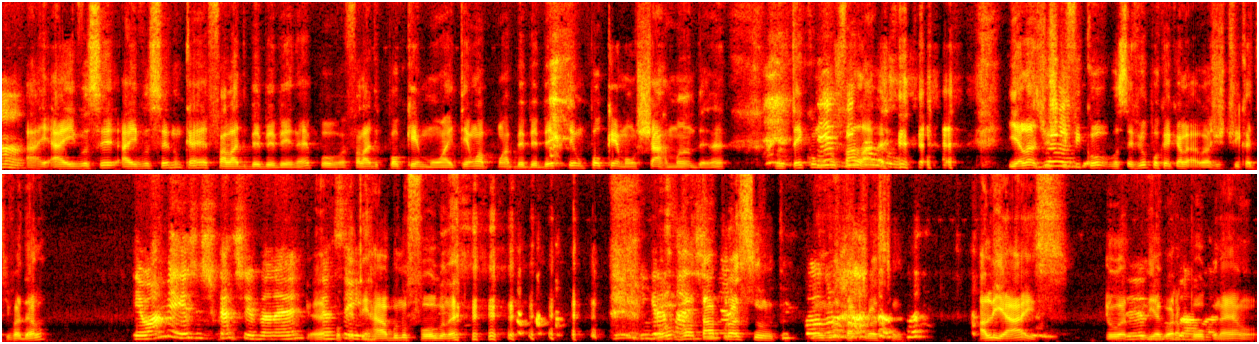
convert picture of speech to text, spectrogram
Ah. Aí, aí, você, aí você não quer falar de BBB, né? Pô, vai falar de Pokémon. Aí tem uma, uma BBB que tem um Pokémon Charmander, né? Não tem como não falar, né? e ela justificou. Você viu por que ela, a justificativa dela? Eu amei a justificativa, né? É, assim... porque tem rabo no fogo, né? Vamos voltar pro assunto. Vamos voltar pro assunto. Aliás, eu li agora há pouco, né? Um,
